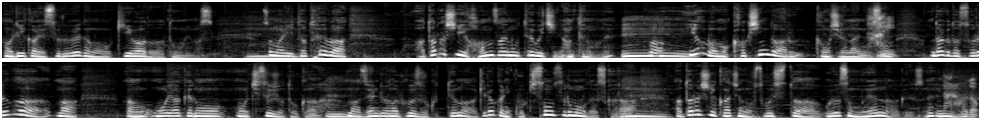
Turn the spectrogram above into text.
はい、理解する上でのキーワードだと思います。つまり例えば新しい犯罪の手口なんてのもね、まあ、いわばもう革新ではあるかもしれないんですよ。はい、だけどそれは、まあ、あの公の秩序とか、うん、まあ、善良な風俗っていうのは明らかにこう既存するものですから、うん、新しい価値の創出とはおよそ無縁なわけですね。なるほど、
